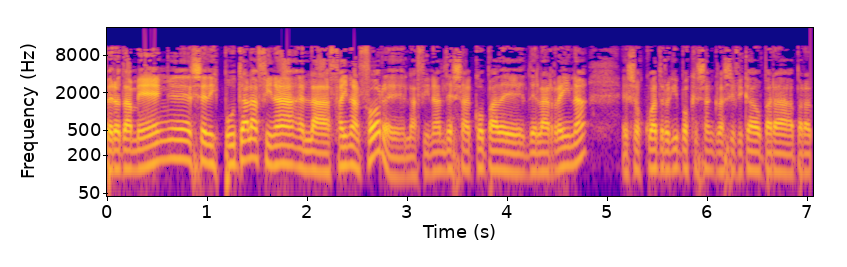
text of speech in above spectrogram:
pero también eh, se disputa la final, la Final Four, eh, la final de esa Copa de, la Reina, esos cuatro equipos que se han clasificado para, para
